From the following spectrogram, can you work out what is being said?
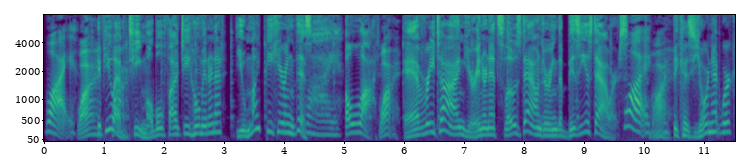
Why? Why? If you have T-Mobile 5G home internet, you might be hearing this Why? a lot. Why? Every time your internet slows down during the busiest hours. Why? Why? Because your network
